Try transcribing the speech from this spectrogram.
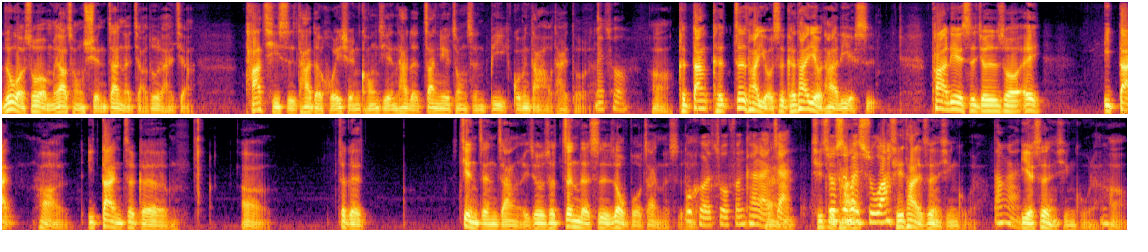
如果说我们要从选战的角度来讲，他其实他的回旋空间，他的战略纵深比国民党好太多了。没错。啊，可当可这是他优势，可是他也有他的劣势。他的劣势就是说，哎、欸，一旦哈，一旦这个呃这个。见真章，也就是说，真的是肉搏战的时候，不合作，分开来战，其实就是会输啊。其实他也是很辛苦了，当然也是很辛苦了。哈、嗯，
